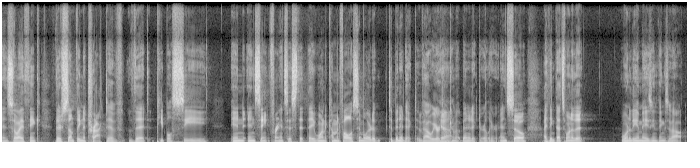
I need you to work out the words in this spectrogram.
and so I think there's something attractive that people see in in Saint Francis that they want to come and follow, similar to to Benedict, of how we were Yeah. talking about Benedict earlier. And so I think that's one of the one of the amazing things about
